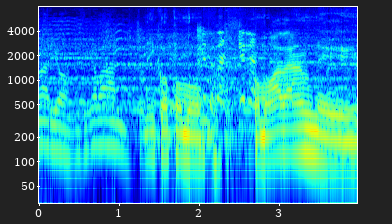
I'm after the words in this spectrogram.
Mario. Llegaban Nico como, como Adam. eh,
